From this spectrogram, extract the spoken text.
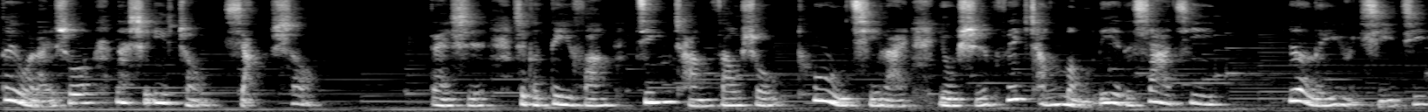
对我来说，那是一种享受。但是这个地方经常遭受突如其来、有时非常猛烈的夏季热雷雨袭击，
